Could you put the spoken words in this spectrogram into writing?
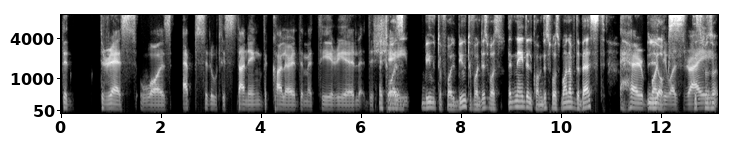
The dress was absolutely stunning. The color, the material, the It was shape. Beautiful, beautiful. This was ngħidilkom, this was one of the best Her body looks. was right. was a-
